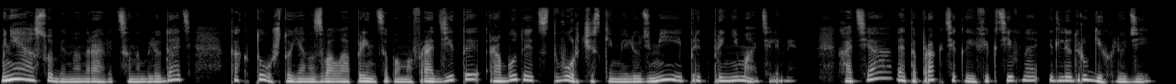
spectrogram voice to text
Мне особенно нравится наблюдать, как то, что я назвала принципом Афродиты, работает с творческими людьми и предпринимателями, хотя эта практика эффективна и для других людей.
